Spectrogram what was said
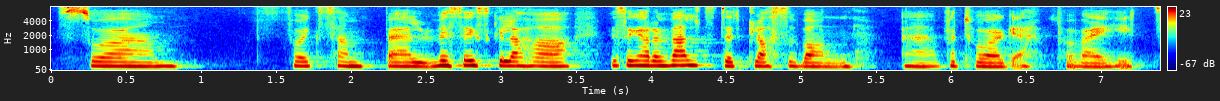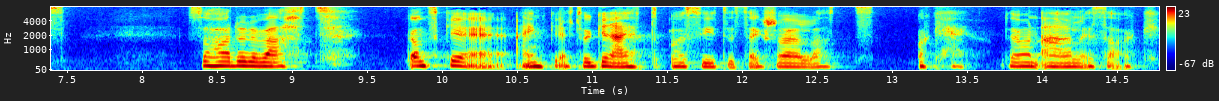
Så for eksempel, hvis jeg, ha, hvis jeg hadde veltet et glass vann på toget på vei hit, så hadde det vært ganske enkelt og greit å si til seg sjøl at ok, det var en ærlig sak.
